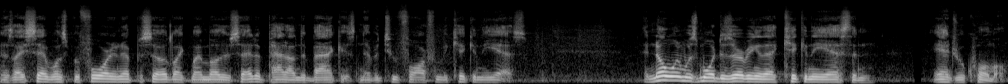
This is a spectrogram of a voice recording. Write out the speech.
As I said once before in an episode, like my mother said, a pat on the back is never too far from a kick in the ass. And no one was more deserving of that kick in the ass than Andrew Cuomo.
